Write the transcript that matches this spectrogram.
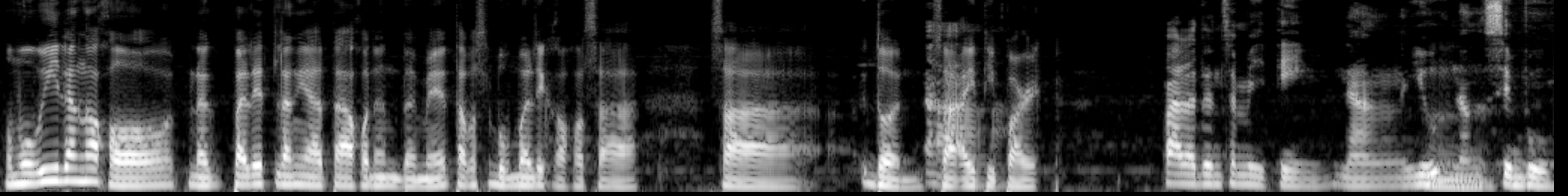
umuwi lang ako, nagpalit lang yata ako ng damit, tapos bumalik ako sa sa doon sa Ah. IT Park. Para dun sa meeting ng, U, Hmm. ng Cebu.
